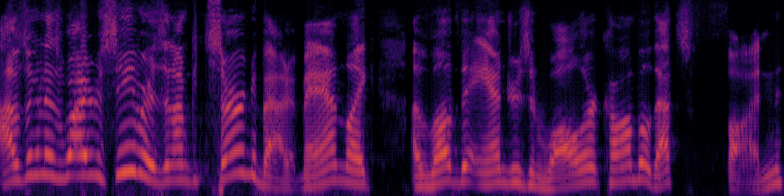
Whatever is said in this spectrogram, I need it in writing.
I was looking at his wide receivers, and I'm concerned about it, man. Like I love the Andrews and Waller combo. That's fun.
